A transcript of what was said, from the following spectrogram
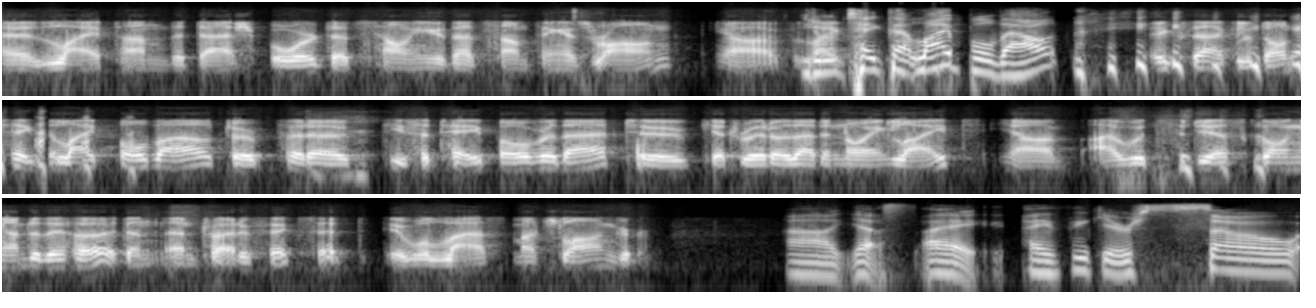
uh, light on the dashboard that's telling you that something is wrong yeah, you like, don't take that light bulb out. exactly. Don't take the light bulb out or put a piece of tape over that to get rid of that annoying light. You know, I would suggest going under the hood and, and try to fix it. It will last much longer. Uh, yes, I, I think you're so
